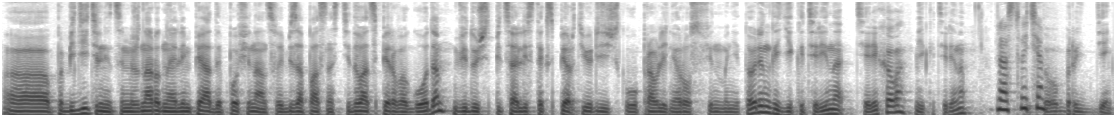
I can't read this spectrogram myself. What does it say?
а, победительница Международной Олимпиады по финансовой безопасности 2021 года, ведущий специалист-эксперт юридического управления Росфинмониторинга Екатерина Терехова. Екатерина. Здравствуйте. Добрый день.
